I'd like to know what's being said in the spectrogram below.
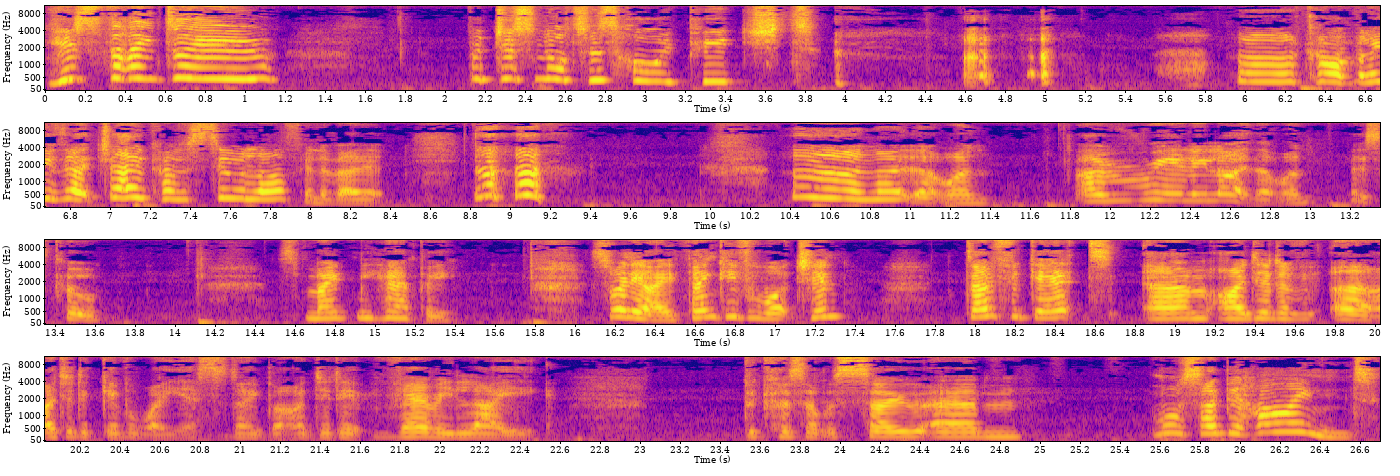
"Yes, they do, but just not as high pitched." oh, I can't believe that joke. I'm still laughing about it. oh, I like that one. I really like that one. It's cool. It's made me happy. So anyway, thank you for watching. Don't forget, um, I did a uh, I did a giveaway yesterday, but I did it very late because I was so um, well so behind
